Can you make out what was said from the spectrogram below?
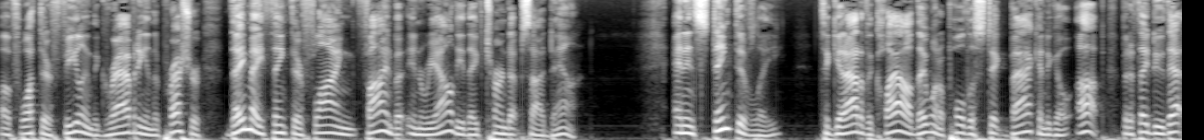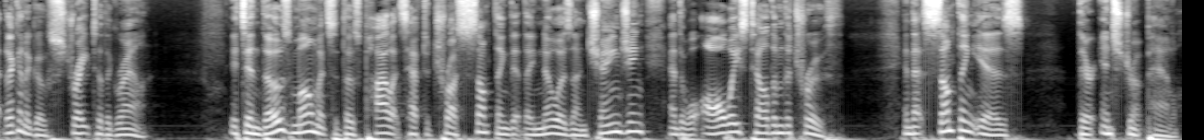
of what they're feeling, the gravity and the pressure, they may think they're flying fine, but in reality, they've turned upside down. And instinctively, to get out of the cloud, they want to pull the stick back and to go up. But if they do that, they're going to go straight to the ground. It's in those moments that those pilots have to trust something that they know is unchanging and that will always tell them the truth. And that something is their instrument panel.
